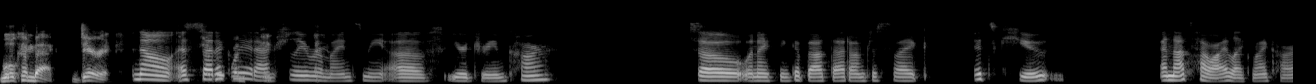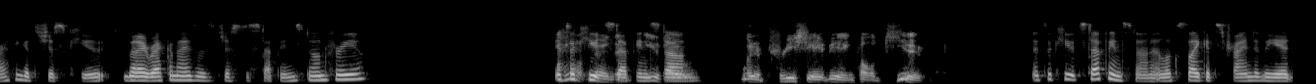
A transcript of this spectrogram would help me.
We'll come back. Derek. no, aesthetically, it actually reminds me of your dream car. So when I think about that, I'm just like, it's cute. And that's how I like my car. I think it's just cute, but I recognize it's just a stepping stone for you. It's a cute stepping stone. Would appreciate being called cute. It's a cute stepping stone. It looks like it's trying to be a,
